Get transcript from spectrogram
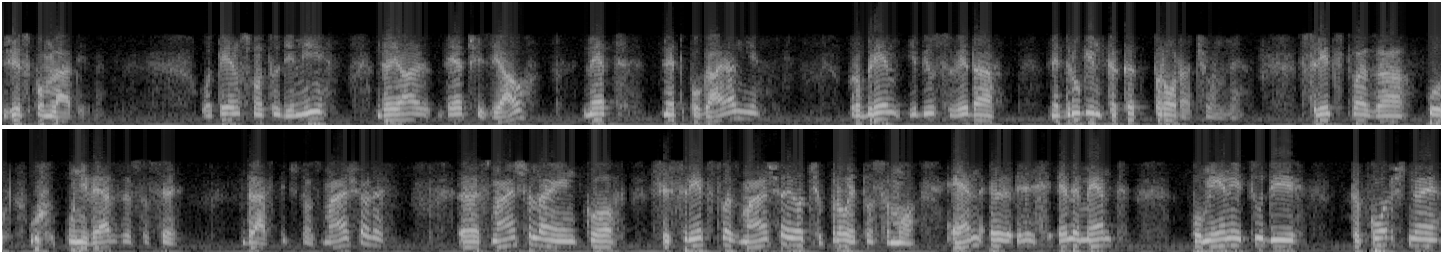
že spomladi. O tem smo tudi mi dejali več izjav med, med pogajanji. Problem je bil seveda med drugim takrat proračun. Ne. Sredstva za u, u, univerze so se drastično zmanjšale, e, zmanjšala in ko se sredstva zmanjšajo, čeprav je to samo en e element, pomeni tudi takošne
